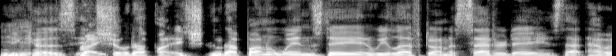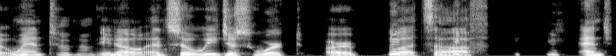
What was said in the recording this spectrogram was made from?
mm-hmm. because it right. showed up on it showed up on a Wednesday and we left on a Saturday. Is that how it went? Mm-hmm. You know, and so we just worked our butts off. And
